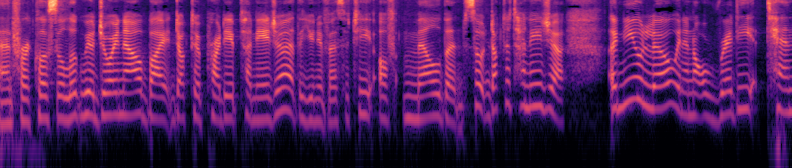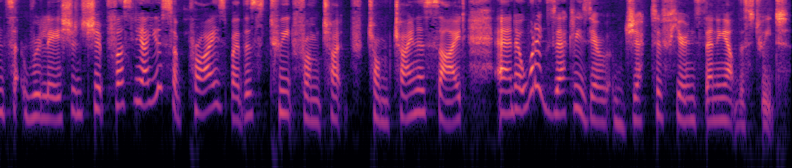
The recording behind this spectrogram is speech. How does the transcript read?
And for a closer look, we are joined now by Dr. Pradeep Taneja at the University of Melbourne. So, Dr. Taneja, a new low in an already tense relationship. Firstly, are you surprised by this tweet from, Ch- from China's side? And uh, what exactly is their objective here in sending out this tweet?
